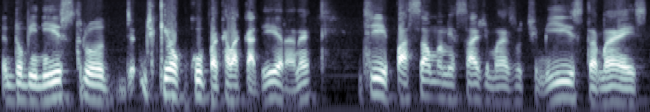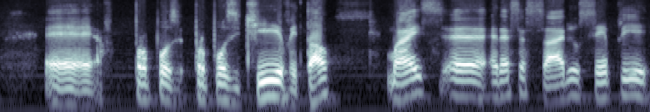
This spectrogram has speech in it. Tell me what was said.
do ministro, de, de quem ocupa aquela cadeira, né, de passar uma mensagem mais otimista, mais é, propos, propositiva e tal, mas é, é necessário sempre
